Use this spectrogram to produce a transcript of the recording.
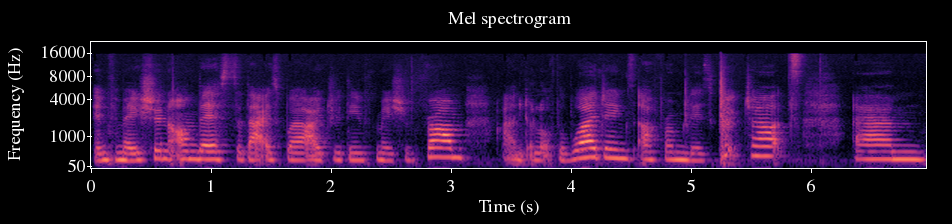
information on this. So that is where I drew the information from and a lot of the wordings are from Liz Cook charts. Um,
